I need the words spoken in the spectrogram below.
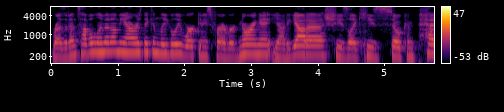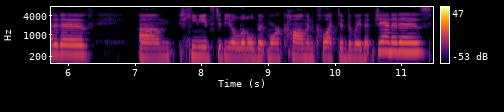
Residents have a limit on the hours they can legally work, and he's forever ignoring it. Yada yada. She's like, he's so competitive. Um, he needs to be a little bit more calm and collected, the way that Janet is.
